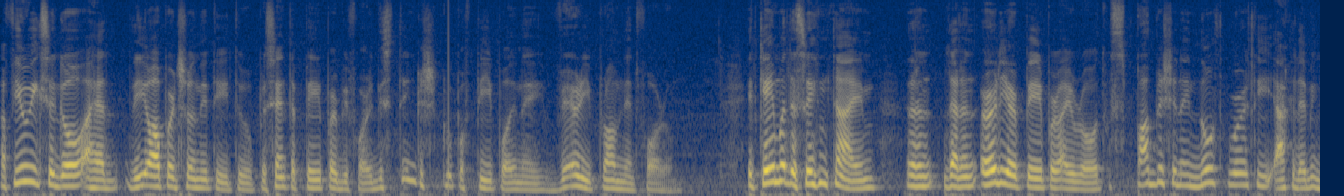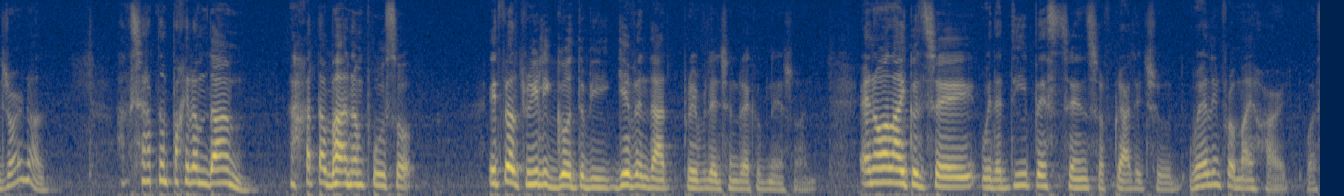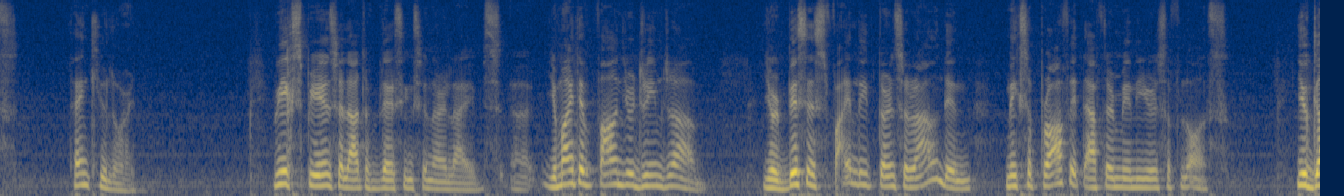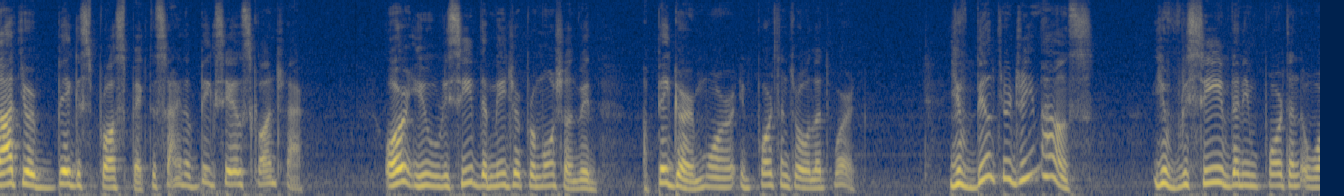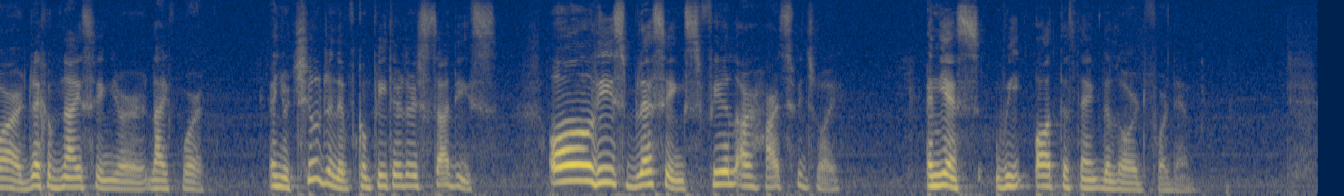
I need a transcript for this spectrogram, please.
A few weeks ago, I had the opportunity to present a paper before a distinguished group of people in a very prominent forum. It came at the same time that an, that an earlier paper I wrote was published in a noteworthy academic journal. Ang sarap ng pakiramdam. Nakakataba ng puso. It felt really good to be given that privilege and recognition. And all I could say with the deepest sense of gratitude welling from my heart was, Thank you, Lord. We experience a lot of blessings in our lives. Uh, you might have found your dream job. Your business finally turns around and makes a profit after many years of loss. You got your biggest prospect to sign a big sales contract. Or you received a major promotion with a bigger, more important role at work. You've built your dream house. You've received an important award recognizing your life work. And your children have completed their studies. All these blessings fill our hearts with joy. And yes, we ought to thank the Lord for them.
